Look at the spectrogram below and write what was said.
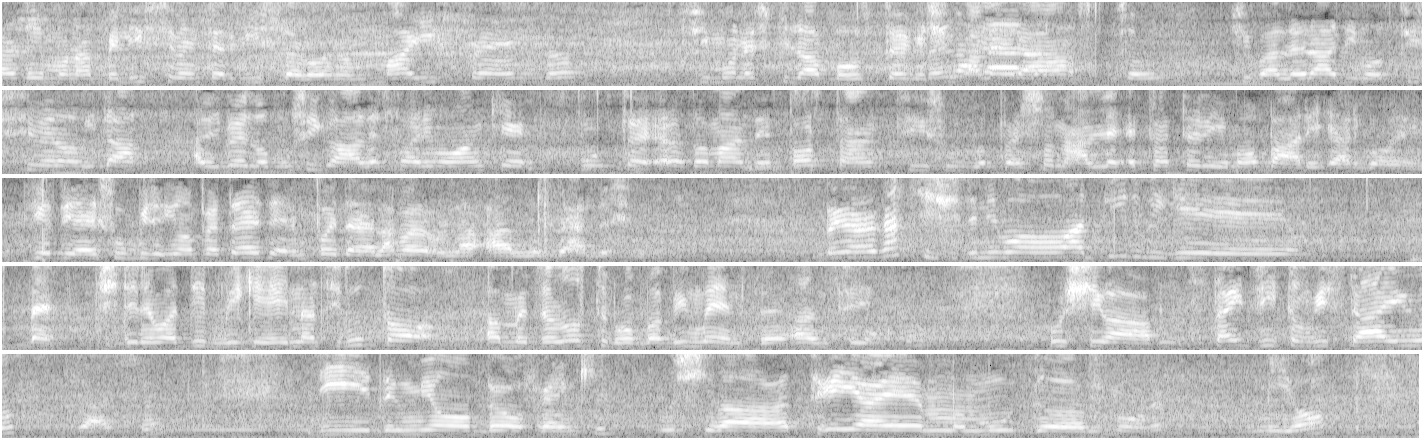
faremo una bellissima intervista con my friend Simone Spilavolte che ci parlerà, ci parlerà di moltissime novità a livello musicale, faremo anche molte eh, domande importanti sul personale e tratteremo vari argomenti. Io direi subito di non perdere tempo e dare la parola al grande Simone. Beh ragazzi ci tenevo a dirvi che tenevo a dirvi che innanzitutto a mezzanotte probabilmente anzi uscirà Stai zitto freestyle di- del mio bro Frankie. Uscirà 3am mood mio.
